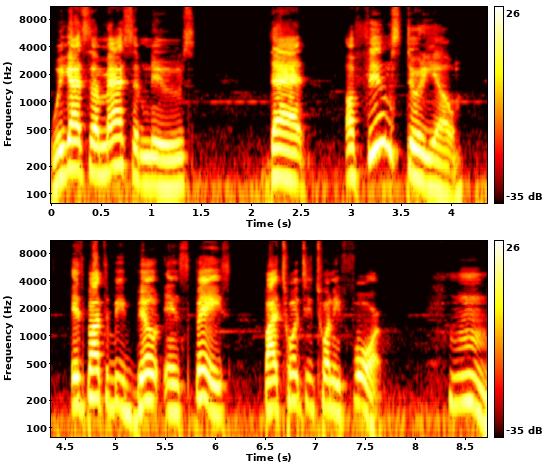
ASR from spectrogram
we got some massive news that a film studio is about to be built in space by 2024. Hmm.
